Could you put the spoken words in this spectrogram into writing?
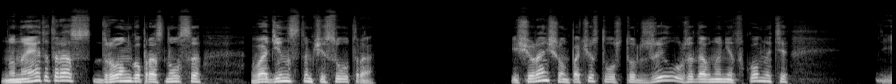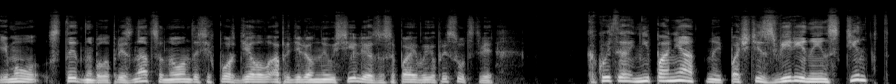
Но на этот раз Дронго проснулся в одиннадцатом часу утра. Еще раньше он почувствовал, что Джил уже давно нет в комнате. Ему стыдно было признаться, но он до сих пор делал определенные усилия, засыпая в ее присутствии — какой-то непонятный, почти звериный инстинкт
